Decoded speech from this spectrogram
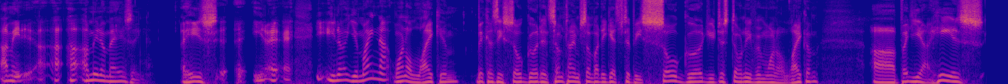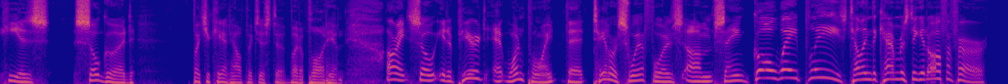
I mean, I, I, I mean, amazing. He's, you know, you know, you might not want to like him because he's so good, and sometimes somebody gets to be so good you just don't even want to like him. Uh, but yeah, he is he is so good but you can't help but just uh, but applaud him. All right, so it appeared at one point that Taylor Swift was um, saying, "Go away, please," telling the cameras to get off of her.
